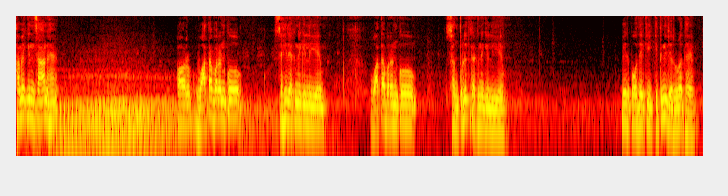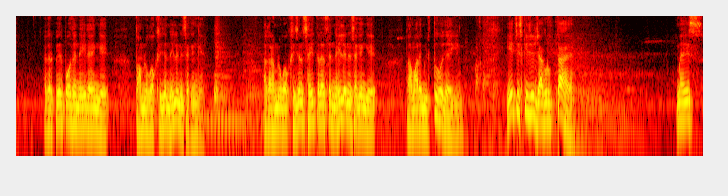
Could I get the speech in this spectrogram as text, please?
हम एक इंसान हैं और वातावरण को सही रखने के लिए, वातावरण को संतुलित रखने के लिए पेड़ पौधे की कितनी ज़रूरत है? अगर पेड़ पौधे नहीं रहेंगे तो हम लोग ऑक्सीजन नहीं लेने सकेंगे। अगर हम लोग ऑक्सीजन सही तरह से नहीं लेने सकेंगे तो हमारी मृत्यु हो जाएगी। ये चीज़ की जो जागरूकता है, मैं इस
